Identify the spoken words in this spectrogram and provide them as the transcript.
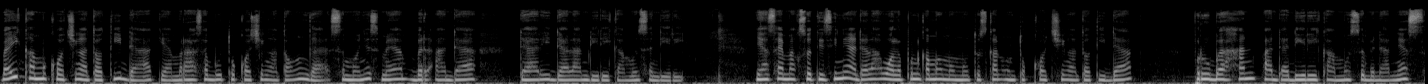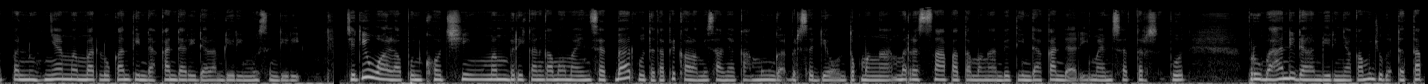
baik kamu coaching atau tidak ya merasa butuh coaching atau enggak semuanya sebenarnya berada dari dalam diri kamu sendiri yang saya maksud di sini adalah walaupun kamu memutuskan untuk coaching atau tidak perubahan pada diri kamu sebenarnya sepenuhnya memerlukan tindakan dari dalam dirimu sendiri. Jadi walaupun coaching memberikan kamu mindset baru, tetapi kalau misalnya kamu nggak bersedia untuk meresap atau mengambil tindakan dari mindset tersebut, perubahan di dalam dirinya kamu juga tetap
